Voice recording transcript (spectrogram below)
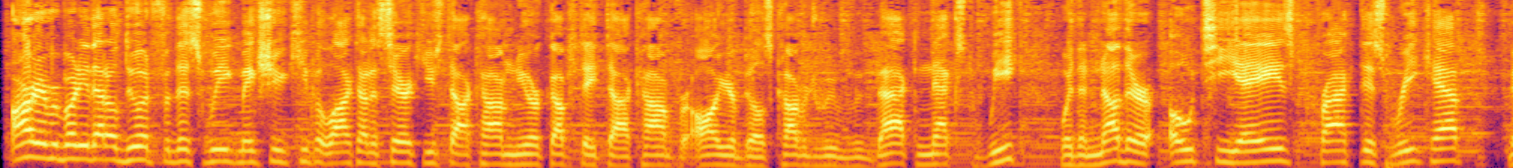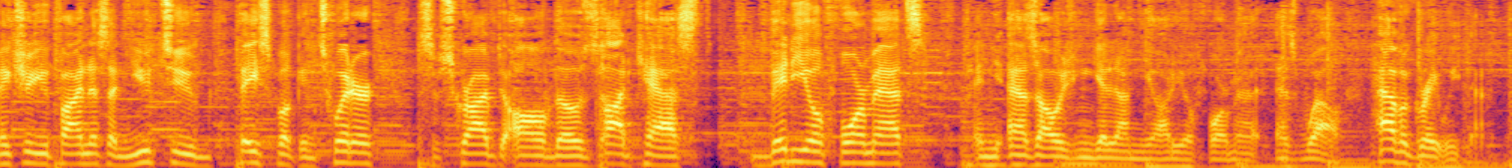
All right, everybody, that'll do it for this week. Make sure you keep it locked on to Syracuse.com, NewYorkUpstate.com for all your Bills coverage. We'll be back next week with another OTAs practice recap. Make sure you find us on YouTube, Facebook, and Twitter. Subscribe to all of those podcast video formats. And as always, you can get it on the audio format as well. Have a great weekend.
